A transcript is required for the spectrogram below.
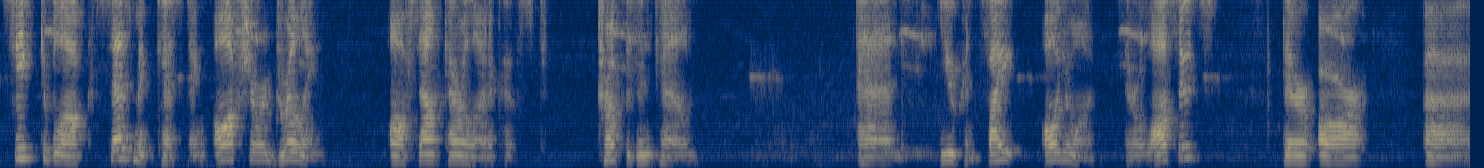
seek to block seismic testing, offshore drilling off South Carolina coast. Trump is in town. And you can fight all you want. There are lawsuits. There are uh,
